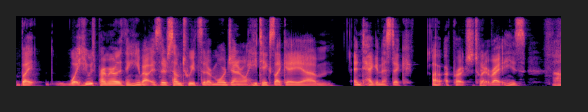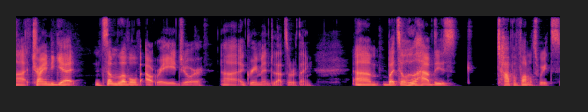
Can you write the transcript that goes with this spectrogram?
But what he was primarily thinking about is there's some tweets that are more general. He takes like a um, antagonistic uh, approach to Twitter, yeah. right? He's uh, trying to get some level of outrage or uh, agreement or that sort of thing. Um, but so he'll have these top of funnel tweets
